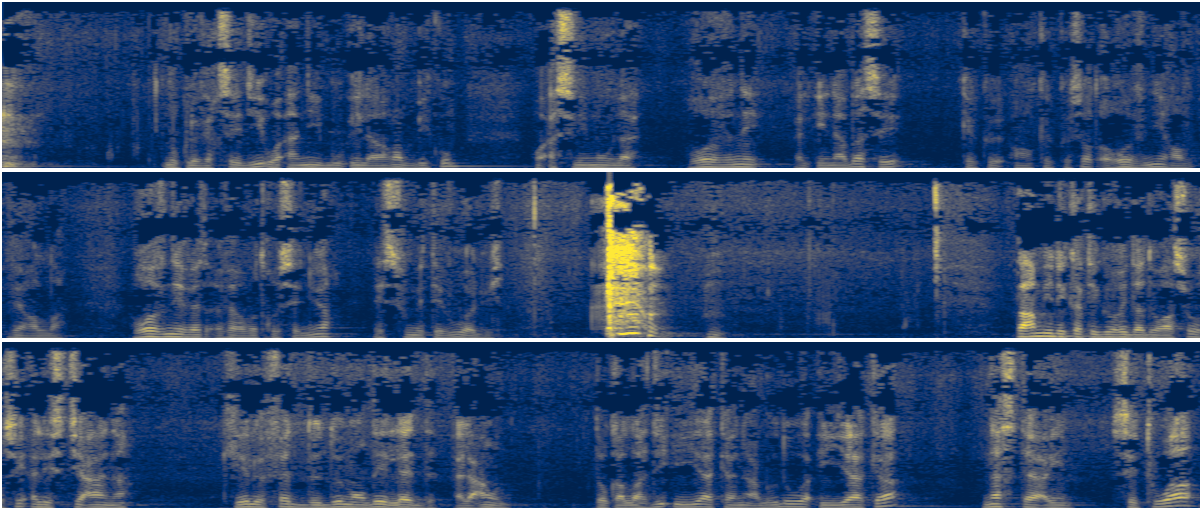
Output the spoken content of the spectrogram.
Donc le verset dit wa anibu ila rabbikum wa aslimu. Revenez. Al-inaba c'est en quelque sorte revenir vers Allah. Revenez vers votre Seigneur et soumettez-vous à lui. Parmi les catégories d'adoration aussi, al-isti'ana, qui est le fait de demander l'aide, al-aoun. Donc Allah dit Iyaka na'budu wa iyaka nasta'in. C'est toi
